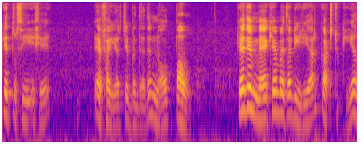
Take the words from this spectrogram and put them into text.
ਕਿ ਤੁਸੀਂ ਇਹ ਐਫ ਆਈ ਆਰ 'ਚ ਬੰਦਿਆਂ ਦੇ ਨਾਂ ਪਾਓ। ਕਹਿੰਦੇ ਮੈਂ ਕਿਹਾ ਮੈਂ ਤਾਂ ਡੀਡੀਆਰ ਕੱਟ ਚੁੱਕੀ ਆ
